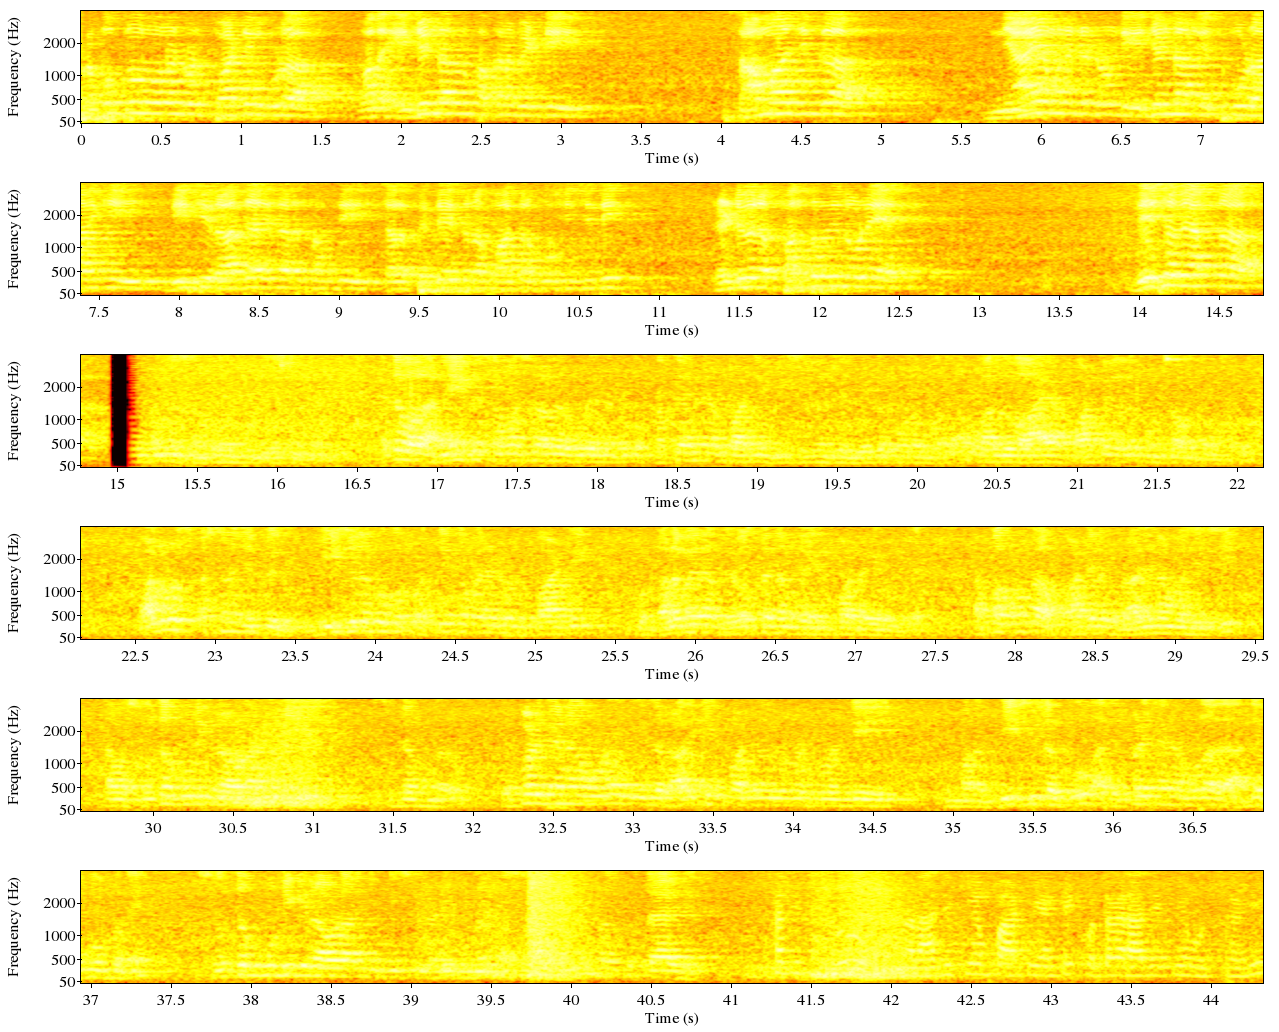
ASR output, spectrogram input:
ప్రభుత్వంలో ఉన్నటువంటి పార్టీలు కూడా వాళ్ళ ఎజెండాలను పక్కన పెట్టి సామాజిక న్యాయం అనేటటువంటి ఎజెండాను ఎత్తుకోవడానికి బీసీ రాజ్యాధికార సమితి చాలా పెద్ద ఎత్తున పాత్ర పోషించింది. రెండు వేల పంతొమ్మిదిలోనే దేశవ్యాప్త అంటే వాళ్ళు అనేక సంవత్సరాలు కూడా ఏంటంటే ప్రత్యామ్నాయ పార్టీ బీసీ నుంచి లేకపోవడం వల్ల వాళ్ళు ఆయా పార్టీలలో కొనసాగుతున్నారు. వాళ్ళు కూడా స్పష్టంగా చెప్పేది బీసీలకు ఒక ప్రత్యేకమైనటువంటి పార్టీ ఒక బలమైన వ్యవస్థ కనుక ఏర్పాటై ఉంటే తప్పకుండా ఆ పార్టీలకు రాజీనామా చేసి తమ సొంత కూలికి రావడానికి సిద్ధంగా ఉన్నారు. ఎప్పటికైనా కూడా వివిధ రాజకీయ పార్టీలు ఉన్నటువంటి మన బీసీలకు అది ఎప్పటికైనా కూడా అది అద్దె గుంపనే సొంత బూటికి రావడానికి బీసీలు రెడీ ఉన్నారు. అసలు మనకు తయారు చేస్తారు. సార్ ఇప్పుడు రాజకీయం పార్టీ అంటే కొత్తగా రాజకీయం వచ్చినది.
